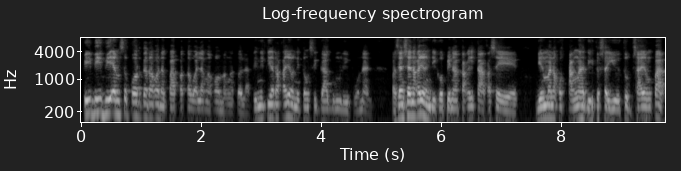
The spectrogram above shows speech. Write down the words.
PBBM supporter ako, nagpapatawa lang ako mga tola. Tinitira kayo nitong si Gagong Lipunan. Pasensya na kayo, hindi ko pinapakita kasi hindi naman ako tanga dito sa YouTube. Sayang pa,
